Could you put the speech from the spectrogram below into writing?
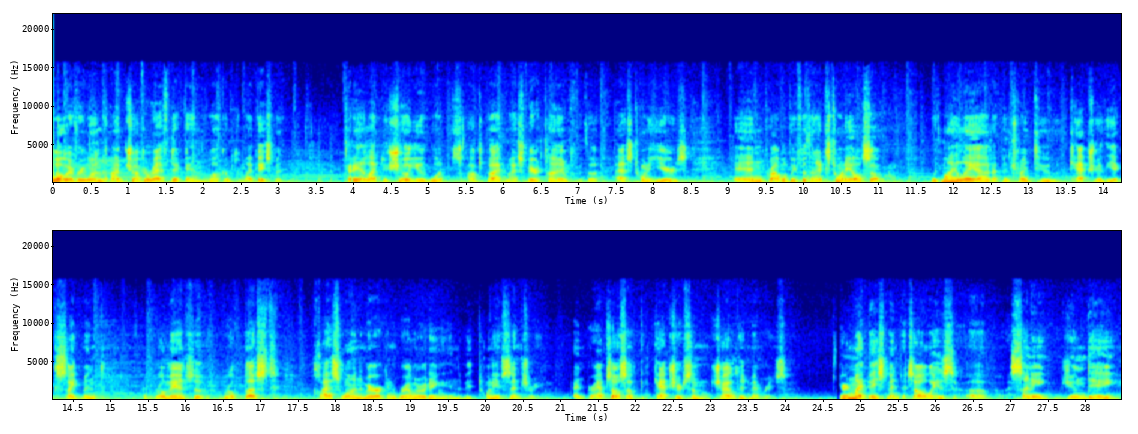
Hello everyone, I'm Chuck Oraftik and welcome to my basement. Today I'd like to show you what's occupied my spare time for the past 20 years and probably for the next 20 also. With my layout I've been trying to capture the excitement and romance of robust Class 1 American railroading in the mid-20th century and perhaps also capture some childhood memories. Here in my basement it's always uh, a sunny June day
